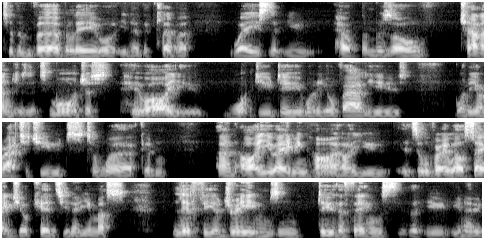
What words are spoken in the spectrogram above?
to them verbally or, you know, the clever ways that you help them resolve challenges. It's more just who are you? What do you do? What are your values? What are your attitudes to work? And and are you aiming high? Are you? It's all very well saying to your kids, you know, you must live for your dreams and do the things that you, you know,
